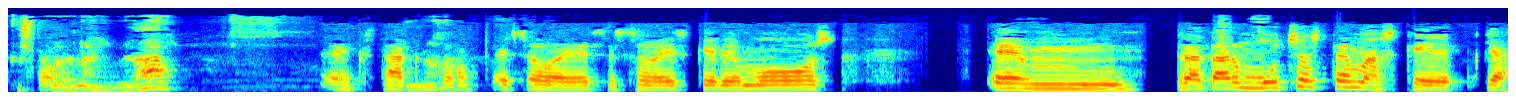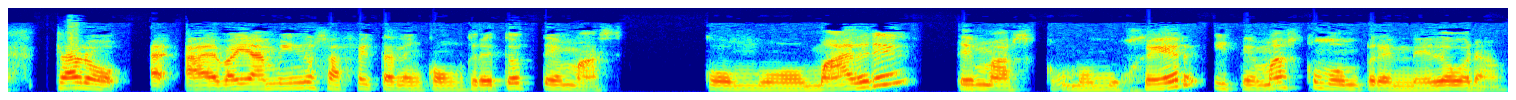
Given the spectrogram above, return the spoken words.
que os puedan ayudar. Exacto, ¿no? eso es, eso es. Queremos em, tratar muchos temas que, que, claro, a a Eva y a mí nos afectan en concreto temas como madre, temas como mujer y temas como emprendedora,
